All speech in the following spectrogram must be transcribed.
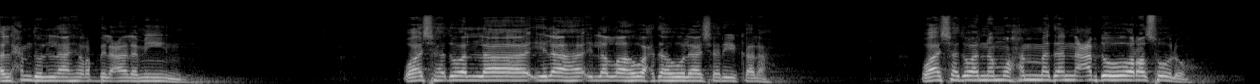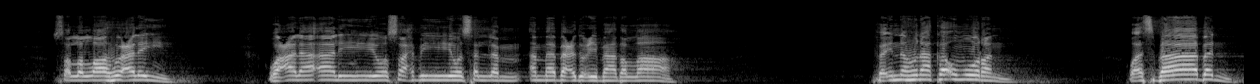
الحمد لله رب العالمين. وأشهد أن لا إله إلا الله وحده لا شريك له. وأشهد أن محمدا عبده ورسوله صلى الله عليه وعلى آله وصحبه وسلم. أما بعد عباد الله فإن هناك امورا واسبابا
